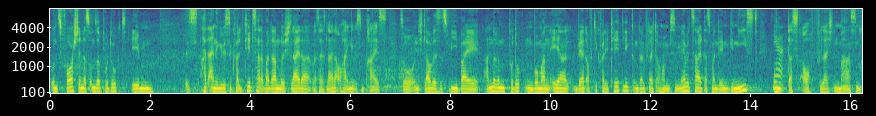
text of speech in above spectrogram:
uns vorstellen, dass unser Produkt eben es hat eine gewisse Qualität, es hat aber dann durch leider, was heißt leider, auch einen gewissen Preis. So, und ich glaube, es ist wie bei anderen Produkten, wo man eher Wert auf die Qualität legt und dann vielleicht auch mal ein bisschen mehr bezahlt, dass man den genießt und Ja. das auch vielleicht in Maßen.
